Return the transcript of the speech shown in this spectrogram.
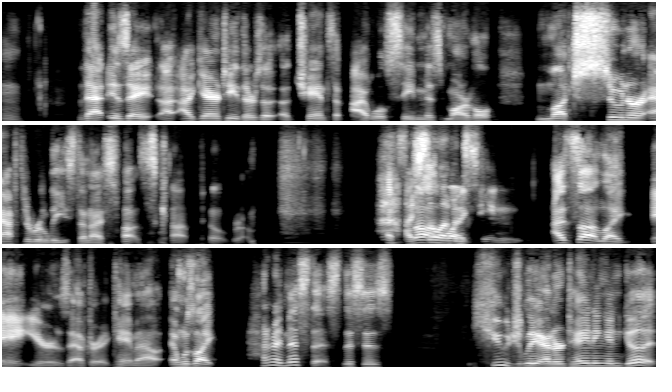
Hmm. That is a. I, I guarantee there's a, a chance that I will see Ms. Marvel much sooner after release than I saw Scott Pilgrim. I, I still haven't like, seen. I saw it like eight years after it came out and was like, how did I miss this? This is hugely entertaining and good.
